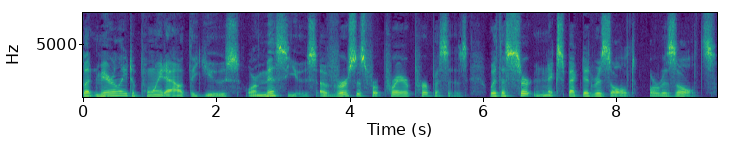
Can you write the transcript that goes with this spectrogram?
but merely to point out the use or misuse of verses for prayer purposes with a certain expected result or results.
